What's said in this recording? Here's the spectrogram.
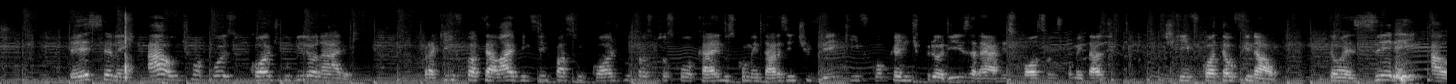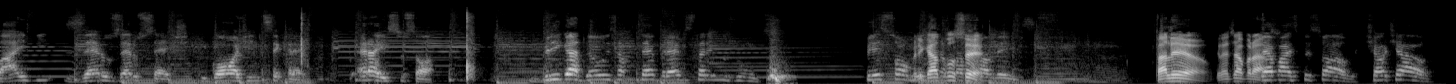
Excelente. Ah, última coisa, código bilionário. Para quem ficou até a live, a gente sempre passa um código para as pessoas colocarem nos comentários. A gente vê quem ficou, porque a gente prioriza né, a resposta nos comentários de quem ficou até o final. Então é zerei a live 007, igual a gente secreto. Era isso só. Brigadão e até breve estaremos juntos. Pessoalmente, Obrigado você. Vez. Valeu, grande abraço. Até mais, pessoal. Tchau, tchau.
